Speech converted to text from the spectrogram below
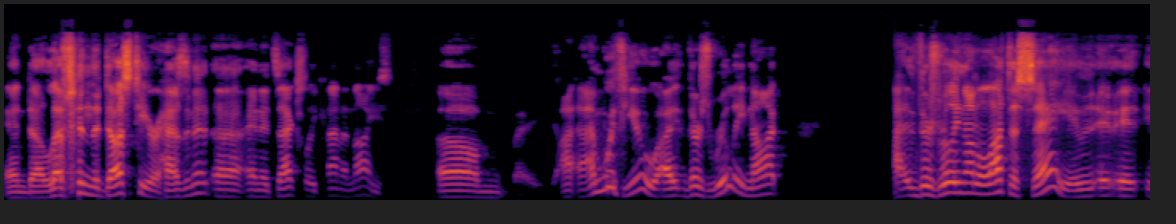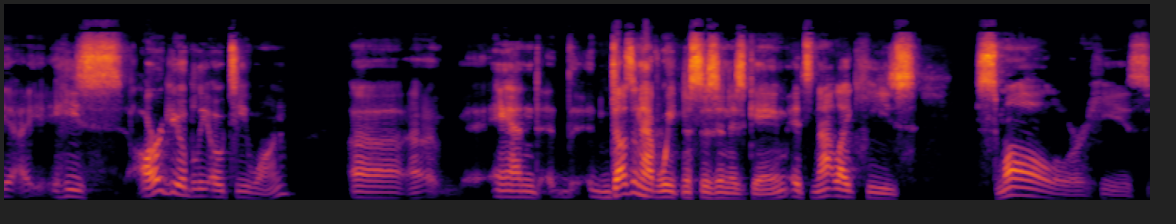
and uh, left in the dust here, hasn't it? Uh, and it's actually kind of nice. Um, I, am with you. I, there's really not. I, there's really not a lot to say. It, it, it, he's arguably OT one, uh, uh, and doesn't have weaknesses in his game. It's not like he's small or he's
